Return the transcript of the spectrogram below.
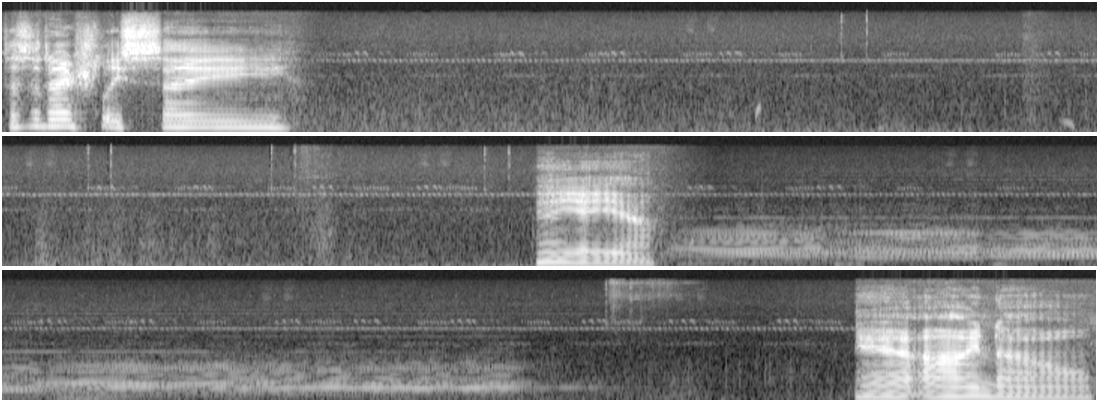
Does it actually say... Yeah, yeah, yeah. Yeah, I know.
